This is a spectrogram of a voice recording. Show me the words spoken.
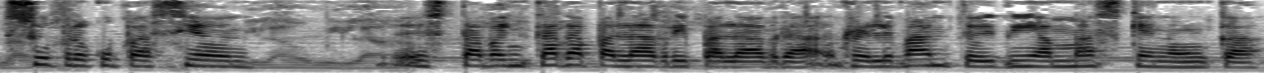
Su preocupación estaba en cada palabra y palabra, relevante hoy día más que nunca.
